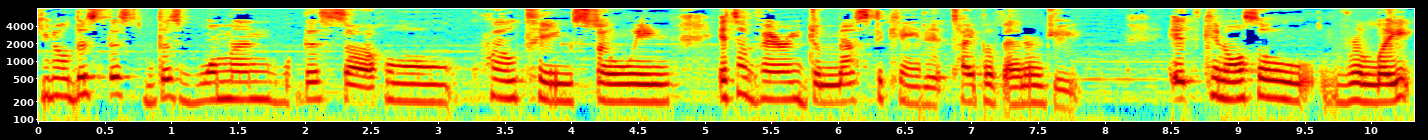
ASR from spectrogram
you know this this this woman this uh, whole quilting sewing it's a very domesticated type of energy it can also relate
